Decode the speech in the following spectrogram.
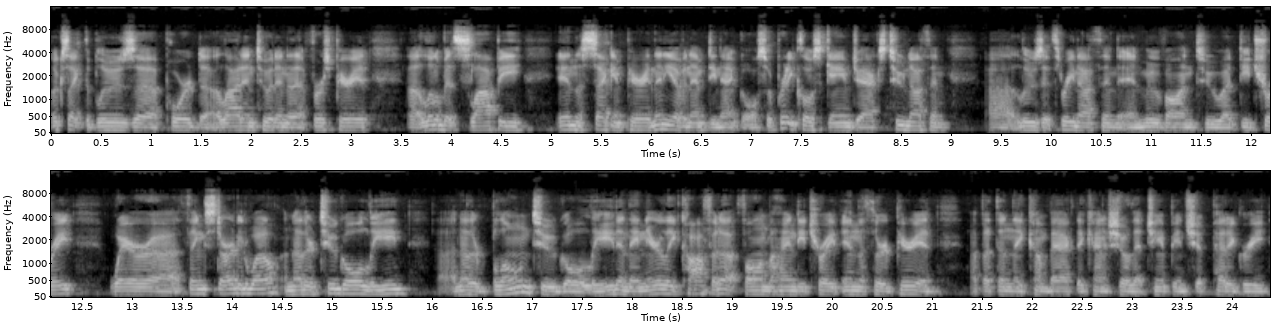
Looks like the Blues uh, poured a lot into it into that first period. a little bit sloppy in the second period. And then you have an empty net goal. So pretty close game, Jacks. Two nothing. Uh, lose it three nothing and move on to uh, Detroit where uh, things started well, another two goal lead, uh, another blown two goal lead, and they nearly cough it up, falling behind Detroit in the third period. Uh, but then they come back, they kind of show that championship pedigree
